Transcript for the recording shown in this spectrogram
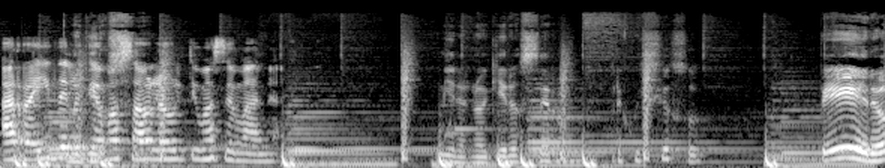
A raíz de No lo que ha pasado la última semana. mira, no quiero ser prejuicioso. Pero.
